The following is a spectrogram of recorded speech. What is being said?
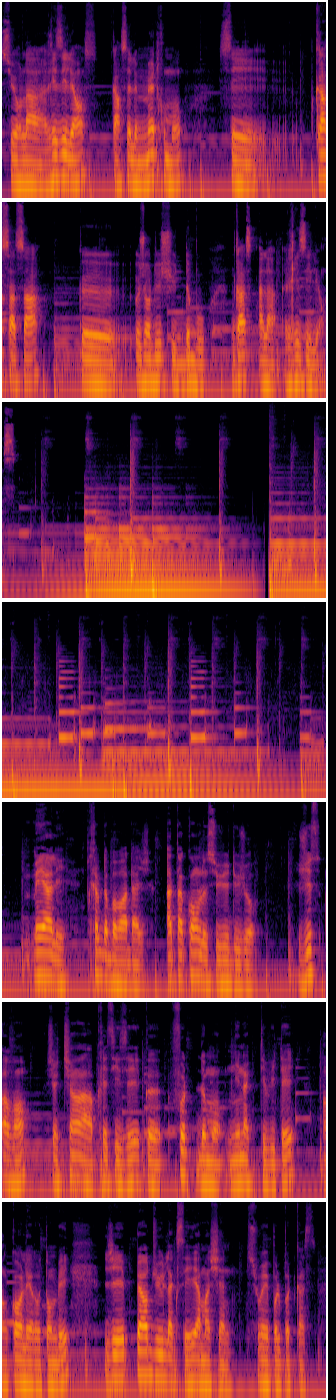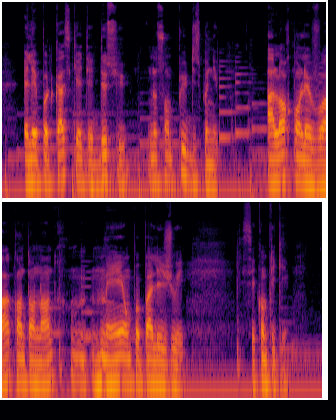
sur la résilience, car c'est le maître mot. C'est grâce à ça que aujourd'hui je suis debout, grâce à la résilience. Mais allez, trêve de bavardage. Attaquons le sujet du jour. Juste avant, je tiens à préciser que, faute de mon inactivité, encore les retombées, j'ai perdu l'accès à ma chaîne sur Apple Podcasts. Et les podcasts qui étaient dessus ne sont plus disponibles. Alors qu'on les voit quand on entre, mais on ne peut pas les jouer. C'est compliqué.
